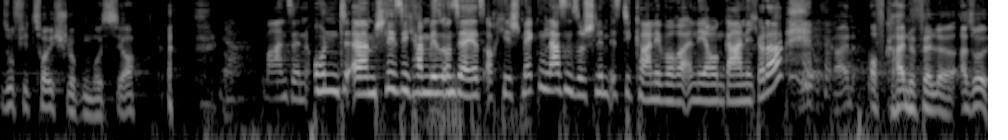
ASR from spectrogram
so viel Zeug schlucken muss, ja. Wahnsinn. Und ähm, schließlich haben wir es uns ja jetzt auch hier schmecken lassen. So schlimm ist die Carnivore-Ernährung gar nicht, oder? Auf keine, auf keine Fälle. Also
